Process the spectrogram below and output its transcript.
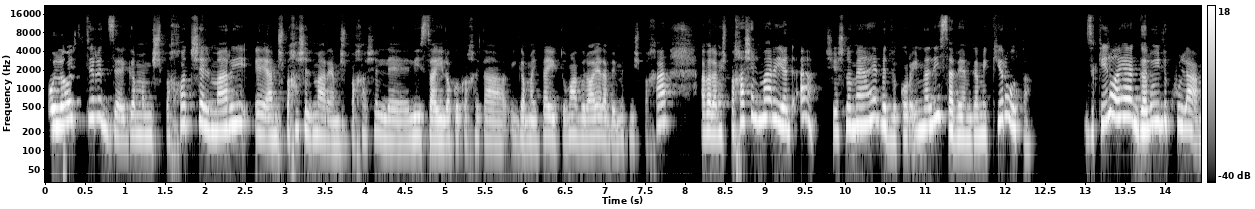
הוא לא הסתיר את זה, גם המשפחות של מרי, אה, המשפחה של מרי, המשפחה של אה, ליסה היא לא כל כך הייתה, היא גם הייתה יתומה ולא היה לה באמת משפחה, אבל המשפחה של מרי ידעה שיש לו מאהבת וקוראים לה ליסה והם גם הכירו אותה. זה כאילו היה גלוי לכולם.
